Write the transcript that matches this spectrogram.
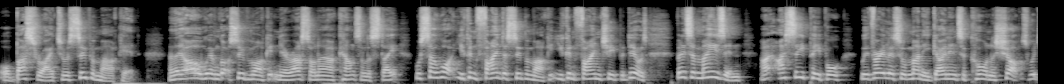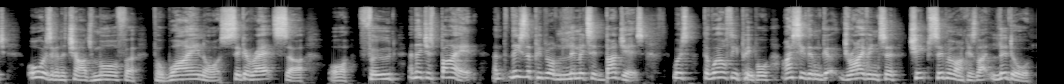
or bus ride to a supermarket. And they, oh, we haven't got a supermarket near us on our council estate. Well, so what? You can find a supermarket, you can find cheaper deals. But it's amazing. I, I see people with very little money going into corner shops, which always are going to charge more for, for wine or cigarettes or, or food, and they just buy it. And these are the people on limited budgets. Whereas the wealthy people, I see them go, drive into cheap supermarkets like Lidl,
